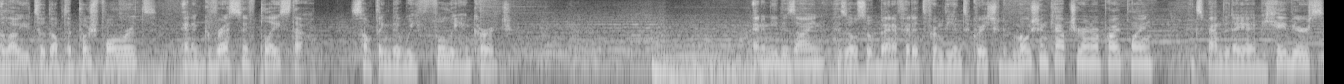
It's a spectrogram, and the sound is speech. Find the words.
allow you to adopt a push forward and aggressive playstyle, something that we fully encourage. Enemy design has also benefited from the integration of motion capture in our pipeline, expanded AI behaviors,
